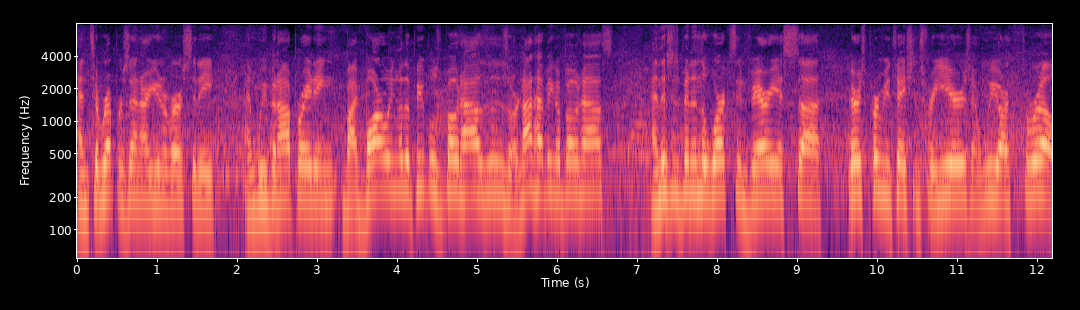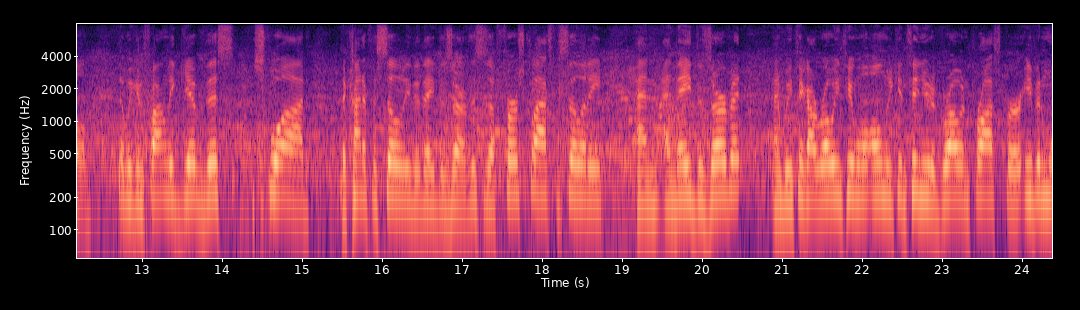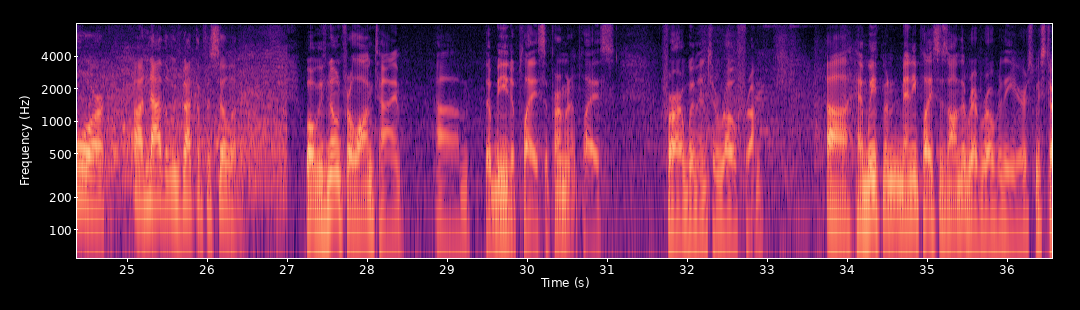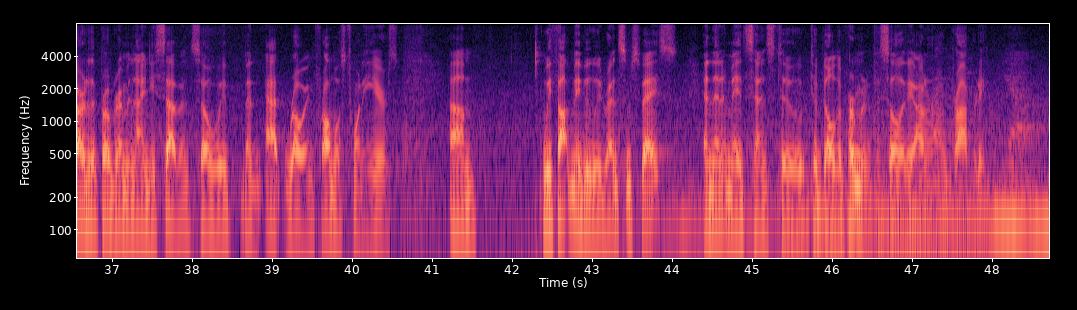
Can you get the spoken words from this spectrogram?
and to represent our university. And we've been operating by borrowing other people's boathouses or not having a boathouse. And this has been in the works in various, uh, various permutations for years, and we are thrilled that we can finally give this squad the kind of facility that they deserve. This is a first class facility and, and they deserve it. And we think our rowing team will only continue to grow and prosper even more uh, now that we've got the facility. Well, we've known for a long time um, that we need a place, a permanent place, for our women to row from. Uh, and we've been many places on the river over the years. We started the program in 97, so we've been at rowing for almost 20 years. Um, we thought maybe we'd rent some space, and then it made sense to, to build a permanent facility on our own property.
